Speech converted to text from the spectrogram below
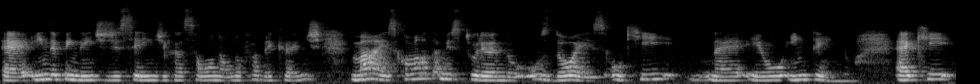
é, independente de ser indicação ou não do fabricante. Mas, como ela tá misturando os dois, o que né, eu entendo é que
